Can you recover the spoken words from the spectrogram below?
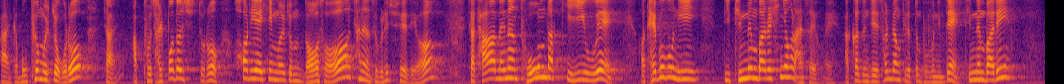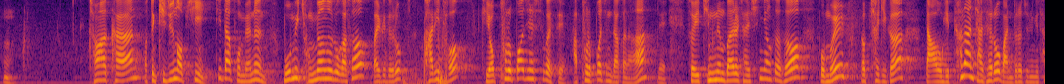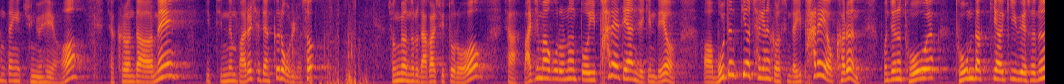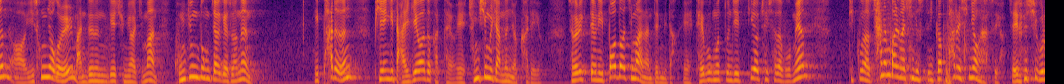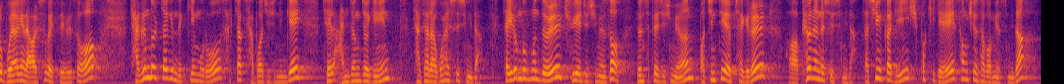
아, 그러니까 목표물 쪽으로 자 앞으로 잘 뻗어지도록 허리에 힘을 좀 넣어서 차는 연습을 해주셔야 돼요. 자 다음에는 도움 닫기 이후에 어, 대부분 이, 이 딛는 발을 신경을 안 써요. 예, 아까도 이제 설명드렸던 부분인데 딛는 발이 음, 정확한 어떤 기준 없이 뛰다 보면은 몸이 정면으로 가서 말 그대로 발이 더 옆으로 뻗질 수가 있어요. 앞으로 뻗진다거나. 네. 그래서 이 딛는 발을 잘 신경 써서 몸을 옆차기가 나오기 편한 자세로 만들어주는 게 상당히 중요해요. 자, 그런 다음에 이 딛는 발을 최대한 끌어올려서 정면으로 나갈 수 있도록. 자 마지막으로는 또 이 팔에 대한 얘기인데요. 어, 모든 뛰어차기는 그렇습니다. 이 팔의 역할은 먼저는 도, 도움 닫기 하기 위해서는 어, 이 속력을 만드는 게 중요하지만 공중 동작에서는 이 팔은 비행기 날개와도 같아요. 예, 중심을 잡는 역할이에요. 자 그렇기 때문에 이 뻗어지면 안 됩니다. 예, 대부분 또 이제 뛰어차기 하다 보면 딛고 나서 차는 발만 신경 쓰니까 팔을 신경 안 써요. 자, 이런 식으로 모양이 나올 수가 있어요. 그래서 작은 돌적인 느낌으로 살짝 잡아주시는 게 제일 안정적인 자세라고 할 수 있습니다. 자, 이런 부분들 주의해 주시면서 연습해 주시면 멋진 뛰어 옆차기를 어, 표현해낼 수 있습니다. 자, 지금까지 슈퍼킥의 성시윤 사범이었습니다.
